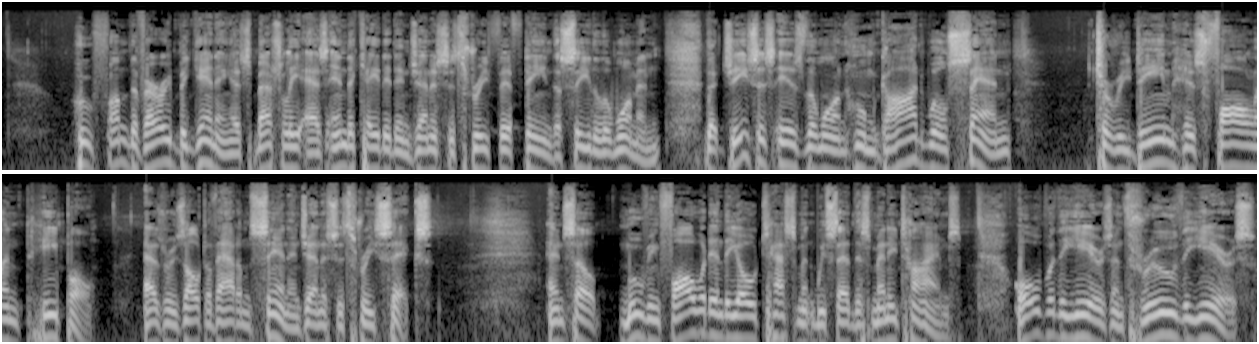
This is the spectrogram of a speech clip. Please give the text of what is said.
who from the very beginning especially as indicated in Genesis 3:15 the seed of the woman that Jesus is the one whom God will send to redeem his fallen people as a result of Adam's sin in Genesis 3:6 and so moving forward in the Old Testament we've said this many times over the years and through the years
